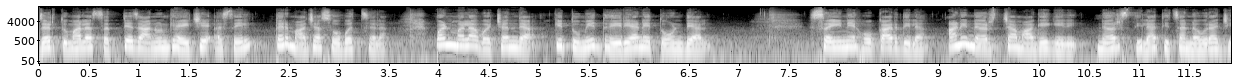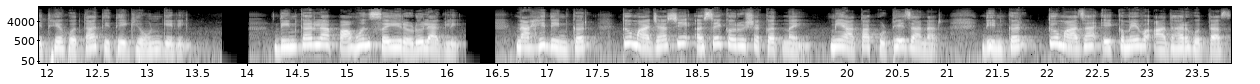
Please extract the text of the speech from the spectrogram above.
जर तुम्हाला सत्य जाणून घ्यायचे असेल तर माझ्यासोबत चला. पण मला वचन द्या की तुम्ही धैर्याने तोंड द्याल. सईने होकार दिला आणि नर्सच्या मागे गेली. नर्स तिला तिचा नवरा जिथे होता तिथे घेऊन गेली. दिनकरला पाहून सई रडू लागली. नाही दिनकर तू माझ्याशी असे करू शकत नाही. मी आता कुठे जाणार? दिनकर तू माझा एकमेव आधार होतास.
